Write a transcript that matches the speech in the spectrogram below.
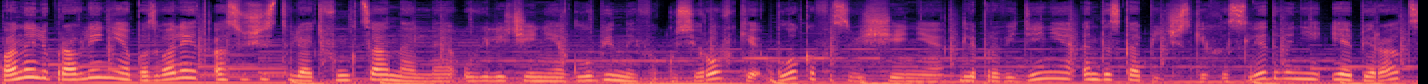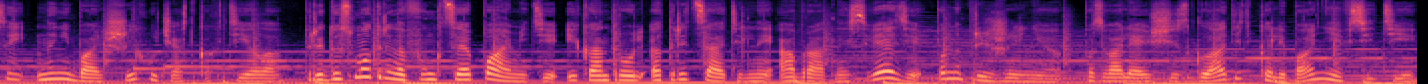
Панель управления позволяет осуществлять функциональное увеличение глубины фокусировки блоков освещения для проведения эндоскопических исследований и операций на небольших участках тела. Предусмотрена функция памяти и контроль отрицательной обратной связи по напряжению, позволяющий сгладить колебания в сети.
